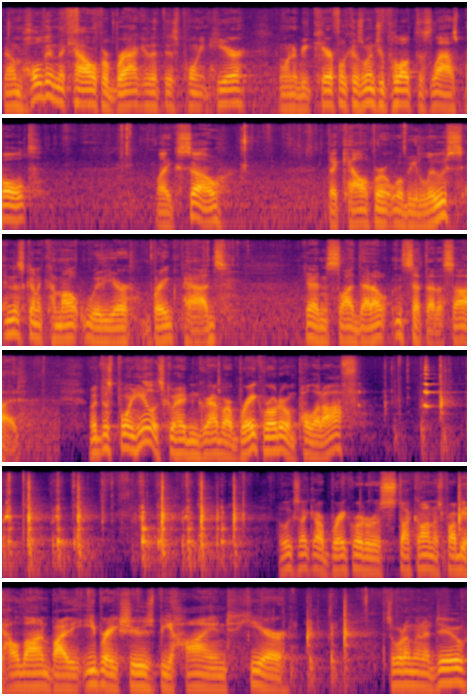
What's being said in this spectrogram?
Now I'm holding the caliper bracket at this point here. You wanna be careful because once you pull out this last bolt, like so, the caliper will be loose and it's gonna come out with your brake pads. Go ahead and slide that out and set that aside. At this point here, let's go ahead and grab our brake rotor and pull it off. It looks like our brake rotor is stuck on. It's probably held on by the e-brake shoes behind here. So what I'm gonna do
